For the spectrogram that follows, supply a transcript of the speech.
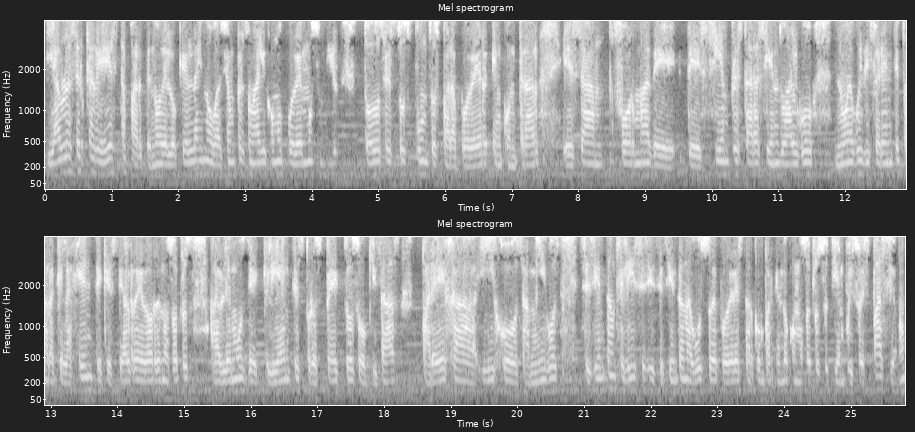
y hablo acerca de esta parte, ¿no? De lo que es la innovación personal y cómo podemos unir todos estos puntos para poder encontrar esa forma de, de siempre estar haciendo algo nuevo y diferente para que la gente que esté alrededor de nosotros hablemos de clientes, prospectos o quizás pareja, hijos, amigos, se sientan felices y se sientan a gusto de poder estar compartiendo con nosotros su tiempo y su espacio, ¿no?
